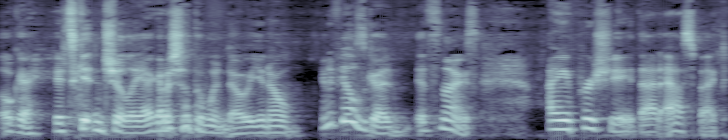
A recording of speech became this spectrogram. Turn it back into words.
okay, it's getting chilly. I gotta shut the window, you know? And it feels good. It's nice. I appreciate that aspect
